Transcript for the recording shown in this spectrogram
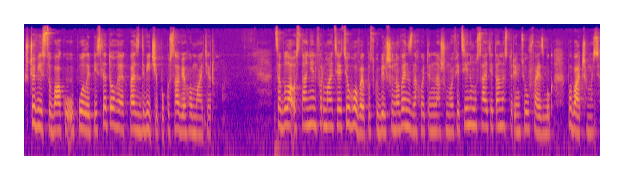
що віз собаку у поле після того, як пес двічі покусав його матір. Це була остання інформація цього випуску. Більше новин знаходьте на нашому офіційному сайті та на сторінці у Фейсбук. Побачимось.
